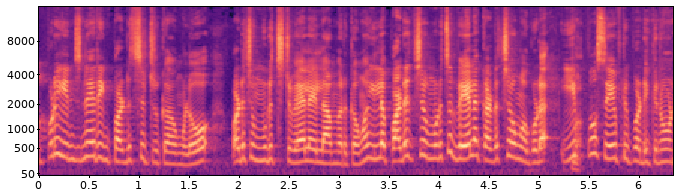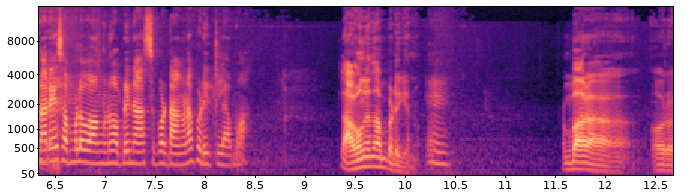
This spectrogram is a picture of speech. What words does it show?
அப்படி இன்ஜினியரிங் படிச்சுட்டு இருக்கவங்களோ படிச்சு முடிச்சுட்டு வேலை இல்லாம இருக்கவங்க இல்ல படிச்சு முடிச்சு வேலை கிடைச்சவங்க கூட இப்போ சேஃப்டி படிக்கணும் நிறைய சம்பளம் வாங்கணும் அப்படின்னு ஆசைப்பட்டாங்கன்னா படிக்கலாமா? அவங்க தான் படிக்கணும். ரொம்ப ஒரு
